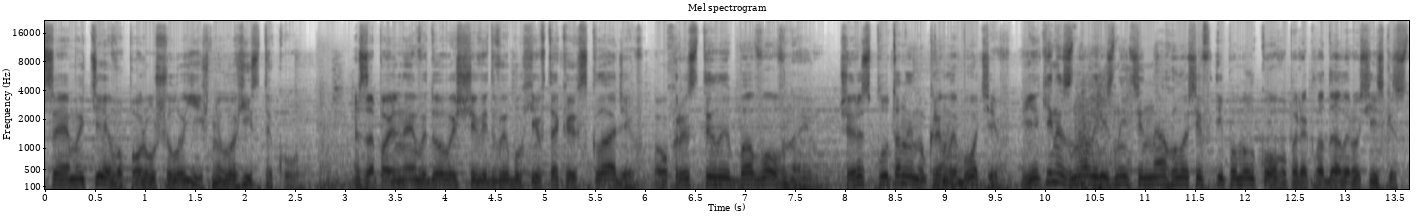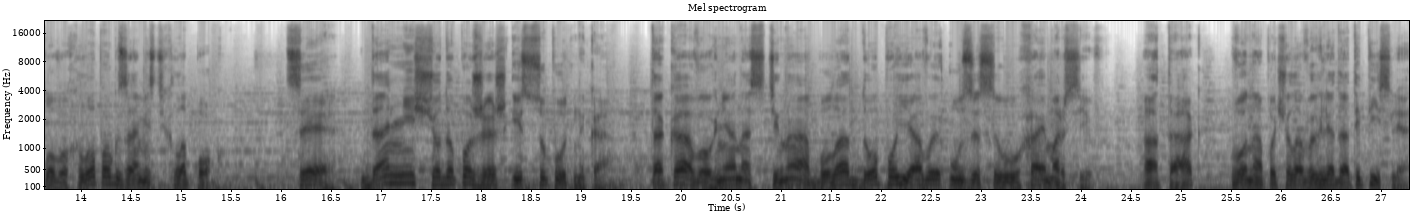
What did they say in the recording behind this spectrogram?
Це миттєво порушило їхню логістику. Запальне видовище від вибухів таких складів охрестили бавовною через плутанину кремлеботів, які не знали різниці наголосів і помилково перекладали російське слово хлопок замість хлопок. Це дані щодо пожеж із супутника. Така вогняна стіна була до появи у ЗСУ Хаймарсів. А так вона почала виглядати після.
